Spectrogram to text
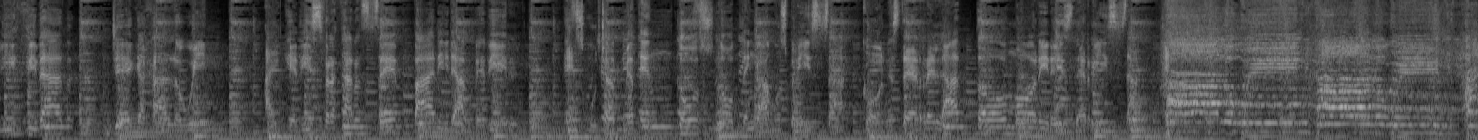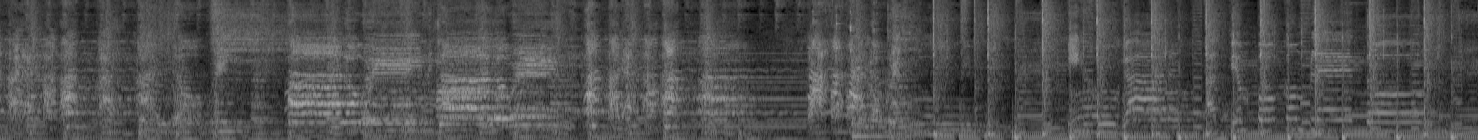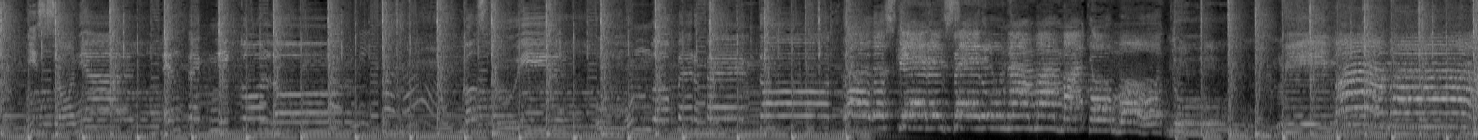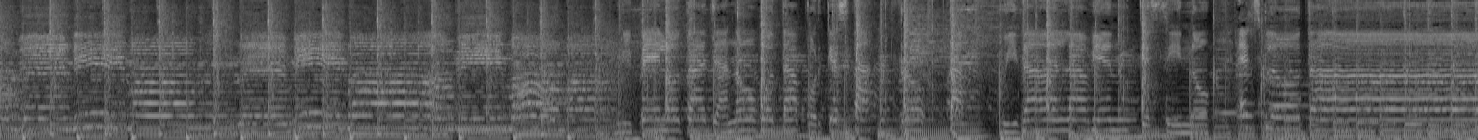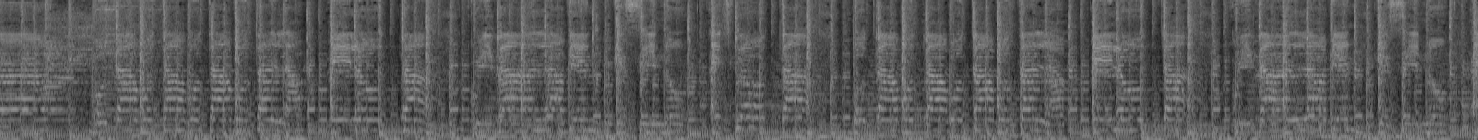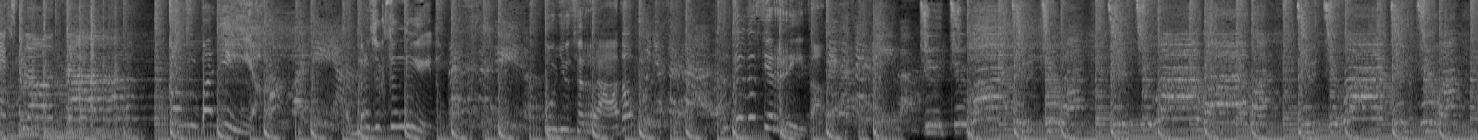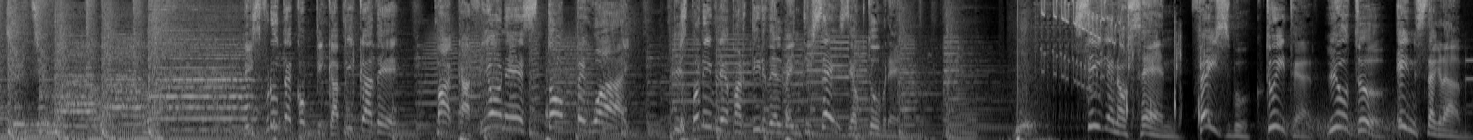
felicidad! Llega Halloween. Hay que disfrazarse para ir a pedir. Escuchadme atentos, no tengamos prisa. Con este relato moriréis de risa. Halloween. Cuídala bien que si no explota. Bota, bota, bota, bota la pelota. Cuídala bien que si no explota. Bota, bota, bota, bota la pelota. Cuídala bien que si no explota. Compañía. Brazo extendido. Puño cerrado. Dedo hacia arriba. Tutua, tutua, tutua, Disfruta con Pica Pica de Vacaciones Tope Guay. Disponible a partir del 26 de octubre. Síguenos en Facebook, Twitter, YouTube, Instagram.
